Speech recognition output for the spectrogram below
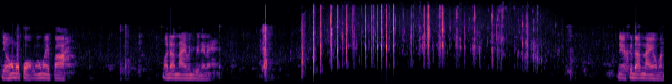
เดี๋ยวเขามาปอกน้องไม้ปลาว่าด้านในมันจะเป็นยังไงเนี่ยคือด้านในของมัน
